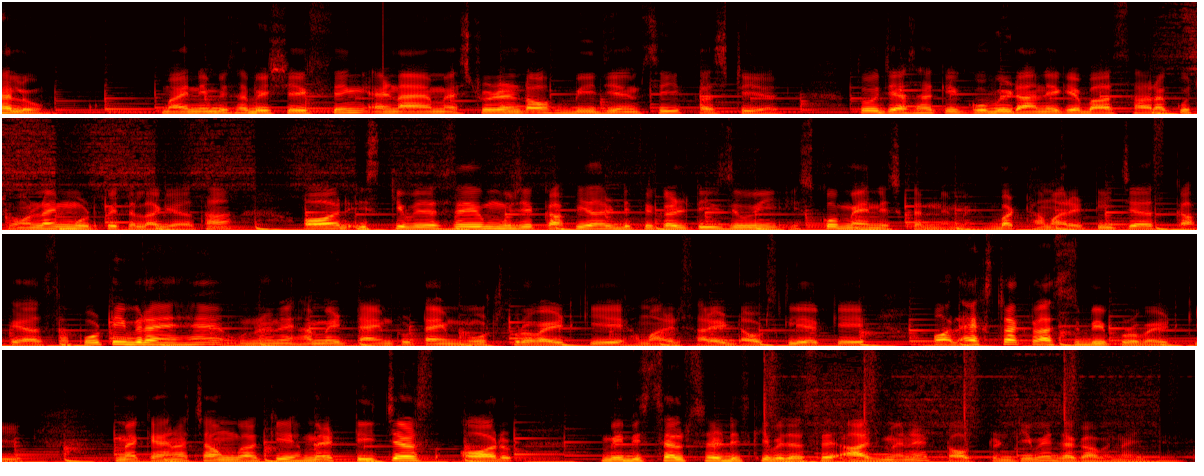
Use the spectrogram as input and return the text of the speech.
Hello my name is Abhishek Singh and I am a student of BGMC first year तो जैसा कि Covid आने के बाद सारा कुछ ऑनलाइन मोड पे चला गया था और इसकी वजह से मुझे काफ़ी ज़्यादा डिफ़िकल्टीज़ हुई इसको मैनेज करने में। बट हमारे टीचर्स काफ़ी ज़्यादा सपोर्टिव रहे हैं। उन्होंने हमें time to time notes provide किए, हमारे सारे डाउट्स क्लियर किए और एक्स्ट्रा क्लासेस भी प्रोवाइड की मैं कहना चाहूँगा कि हमें टीचर्स और मेरी सेल्फ स्टडीज़ की वजह से आज मैंने टॉप ट्वेंटी में जगह बनाई है।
